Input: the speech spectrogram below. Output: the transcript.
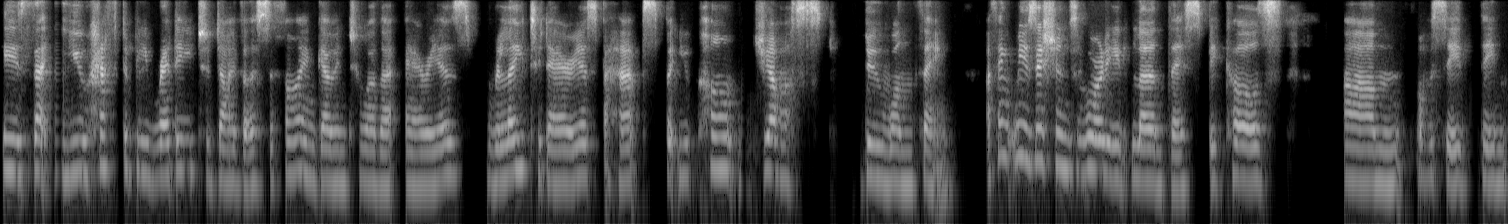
is that you have to be ready to diversify and go into other areas, related areas perhaps, but you can't just do one thing. I think musicians have already learned this because um, obviously the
